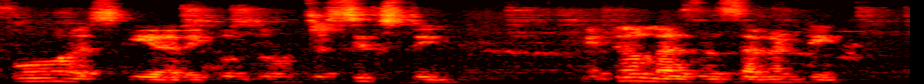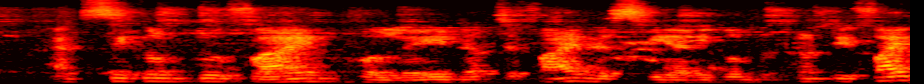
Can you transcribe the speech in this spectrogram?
4 স্কয়ার ইকুয়াল টু হচ্ছে 16 এটাও less than 70 x equal to 5 হলে এটা হচ্ছে 5 স্কয়ার ইকুয়াল টু 25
